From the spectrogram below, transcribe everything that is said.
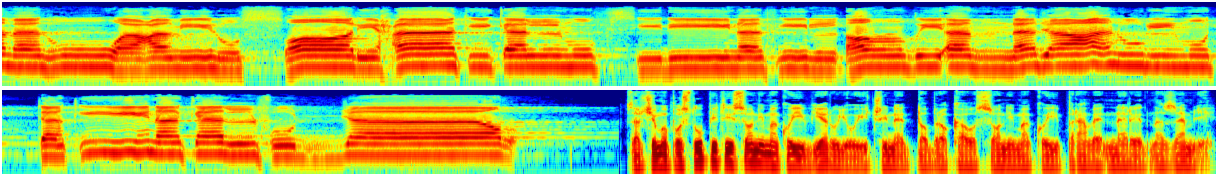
آمَنُوا وَعَمِلُوا الصَّالِحَاتِ كَالْمُفْسِدِينَ فِي الْأَرْضِ أَمْ نَجْعَلُ الْمُتَّقِينَ كَالْفُجَّارِ Zar ćemo postupiti s onima koji vjeruju i čine dobro kao s onima koji prave nered na zemlji?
